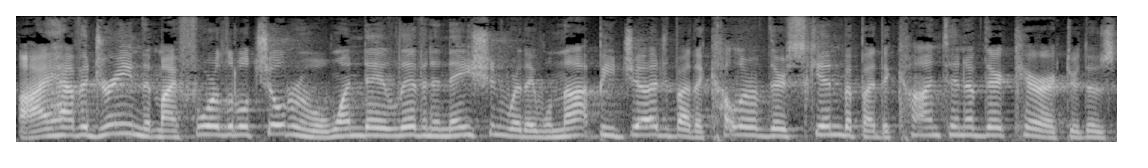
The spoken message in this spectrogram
I have a dream that my four little children will one day live in a nation where they will not be judged by the color of their skin, but by the content of their character. Those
